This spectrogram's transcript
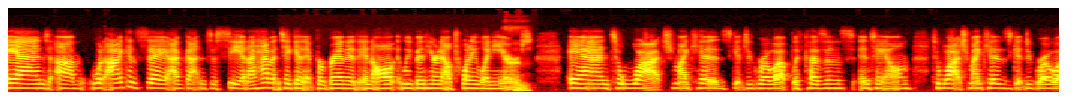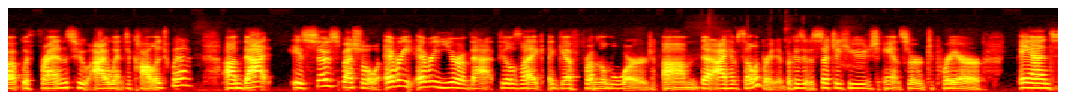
And um, what I can say I've gotten to see, and I haven't taken it for granted in all, we've been here now 21 years. Mm. And to watch my kids get to grow up with cousins in town, to watch my kids get to grow up with friends who I went to college with, um, that is so special. Every every year of that feels like a gift from the Lord um, that I have celebrated because it was such a huge answer to prayer. And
